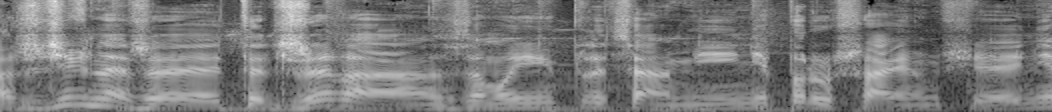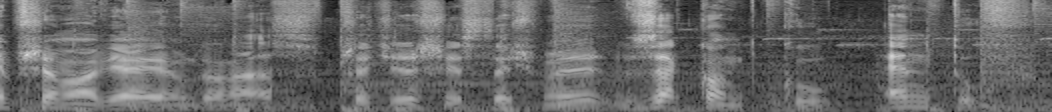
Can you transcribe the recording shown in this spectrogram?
Aż dziwne, że te drzewa za moimi plecami nie poruszają się, nie przemawiają do nas. Przecież jesteśmy w zakątku Entów.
